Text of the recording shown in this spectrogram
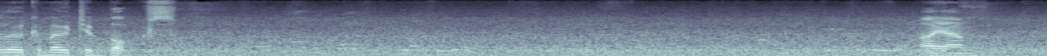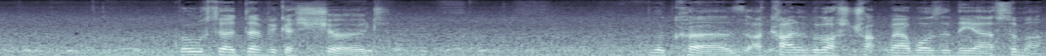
locomotive books. I am. But also, I don't think I should. Because I kind of lost track where I was in the uh, summer.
